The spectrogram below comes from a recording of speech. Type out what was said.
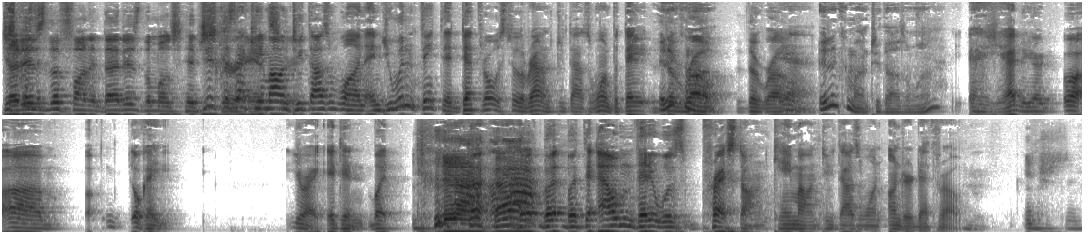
Just That 'cause- is the fun. That is the most hipster. just because that came out in 2001, and you wouldn't think that Death Row was still around in 2001, but they, It The row. out. The row. yeah, It didn't come out in 2001. Uh, yeah, New York. Well, um, okay, you're right, it didn't, but but, but but the album that it was pressed on came out in 2001 under Death Row. Interesting.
